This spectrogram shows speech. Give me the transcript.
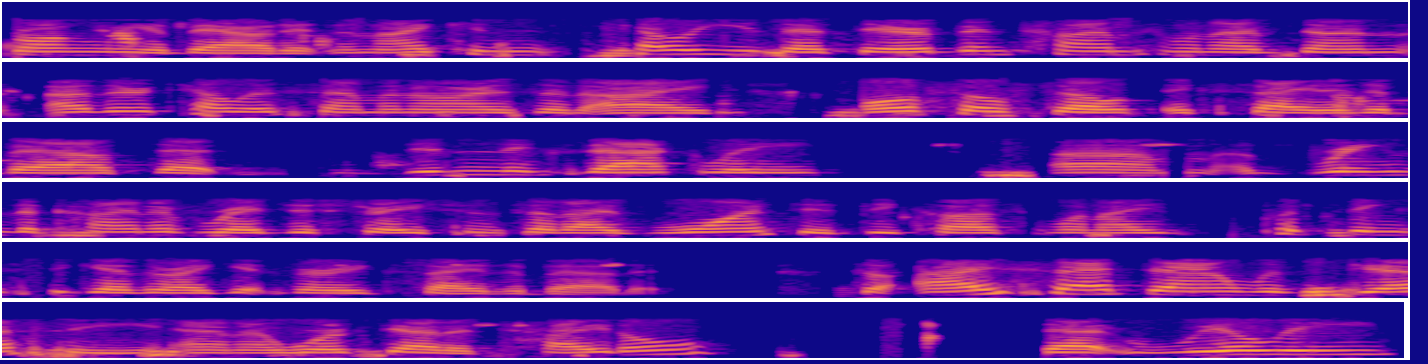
strongly about it. And I can tell you that there have been times when I've done other teleseminars that I also felt excited about that didn't exactly um, bring the kind of registrations that I've wanted because when I put things together, I get very excited about it. So I sat down with Jessie and I worked out a title that really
